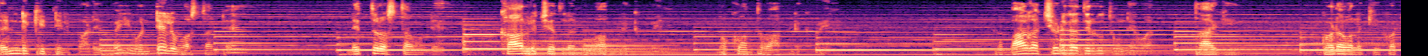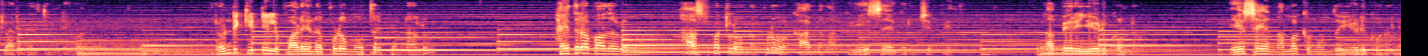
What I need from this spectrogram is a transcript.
రెండు కిడ్నీలు పాడైపోయి ఒంటేలు వస్తుంటే నెత్తురు వస్తూ ఉండేది. కాళ్ళు చేతులను వాపలేకపోయినాయి. ముఖం అంతా వాపలేకపోయింది బాగా చెడుగా తిరుగుతుండేవాడు తాగి గొడవలకి కొట్లాడి వెళ్తుండేవాడు. రెండు కిడ్నీలు పాడైనప్పుడు మూత్రపిండాలు హైదరాబాద్లో హాస్పిటల్లో ఉన్నప్పుడు ఒక ఆమె నాకు ఏసఐ గురించి చెప్పింది. నా పేరు ఏడుకొండ. ఏసఐ నమ్మకం ముందు ఏడుకొండలు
